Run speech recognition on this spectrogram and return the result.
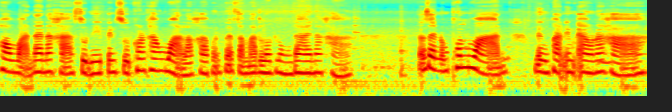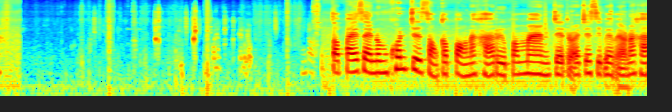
ความหวานได้นะคะ สูตรนี้เป็นสูตรค่อนข้างหวานแล้วค่ะ เพื่อนๆ สามารถลดลงได้นะคะ แล้วใส่นมข้นหวาน 1,000 ml นะคะ ต่อไปใส่นมข้นจืด 2 กระป๋องนะคะ หรือประมาณ 770 ml นะคะ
